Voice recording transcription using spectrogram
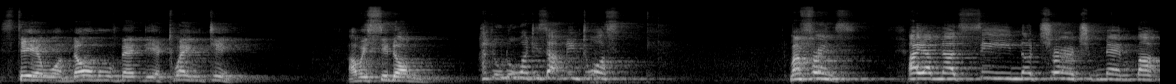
stay home, no movement there, 20. And we sit down. I don't know what is happening to us. My friends, I have not seen no church member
